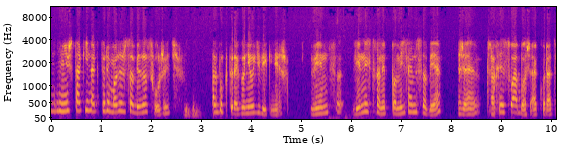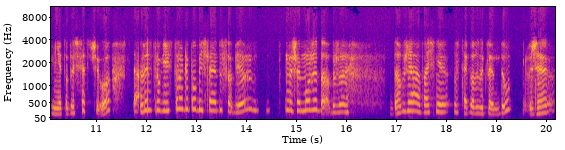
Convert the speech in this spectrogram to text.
niż taki, na który możesz sobie zasłużyć, albo którego nie udźwigniesz. Więc z jednej strony pomyślałem sobie, że trochę słabo, że akurat mnie to doświadczyło, ale z drugiej strony pomyślałem sobie, że może dobrze. Dobrze, a właśnie z tego względu, że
